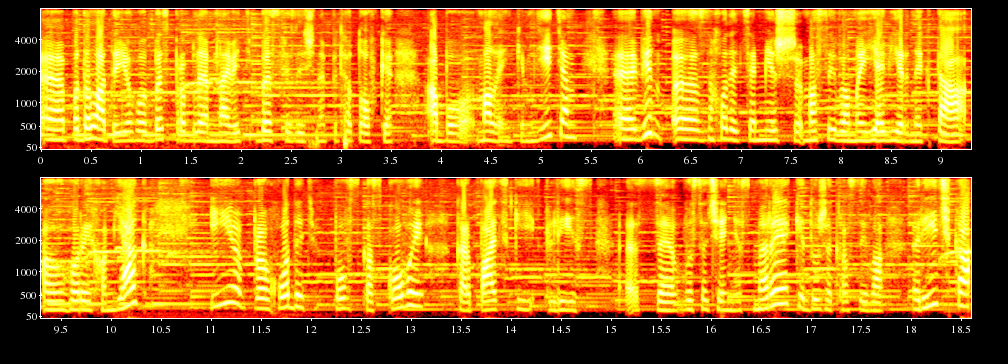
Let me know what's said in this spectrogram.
е, подолати його без проблем, навіть без фізичної підготовки або маленьким дітям. Е, Він е, знаходиться між масивами Явірник та гори Хом'як і проходить повз казковий Карпатський ліс. Е, Це височення смереки, дуже красива річка.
